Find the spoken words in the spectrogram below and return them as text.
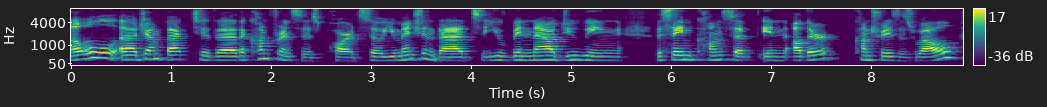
I will uh, jump back to the the conferences part. So you mentioned that you've been now doing the same concept in other countries as well.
